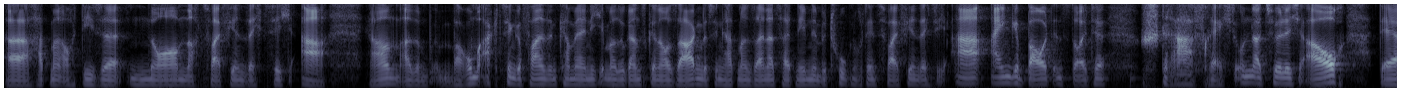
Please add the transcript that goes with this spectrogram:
äh, hat man auch diese Norm nach 264a. Ja, also warum Aktien gefallen sind, kann man ja nicht immer so ganz genau sagen. Deswegen hat man seinerzeit neben dem Betrug noch den 264a eingebaut ins deutsche Strafrecht. Und natürlich auch der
